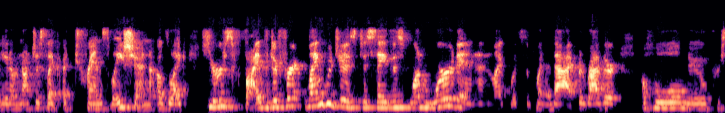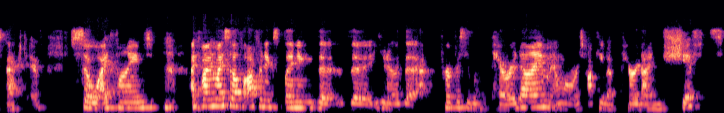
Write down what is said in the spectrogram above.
you know not just like a translation of like here's five different languages to say this one word in and like what's the point of that but rather a whole new perspective. So i find i find myself often explaining the the you know the purpose of a paradigm and when we're talking about paradigm shifts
